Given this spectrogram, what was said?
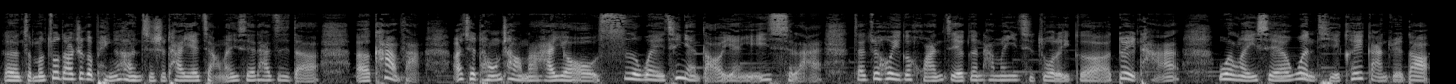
呃，怎么做到这个平衡？其实他也讲了一些他自己的呃看法。而且同场呢，还有四位青年导演也一起来，在最后一个环节跟他们一起做了一个对谈，问了一些问题。可以感觉到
